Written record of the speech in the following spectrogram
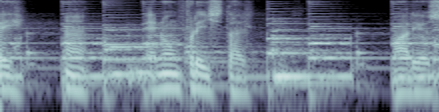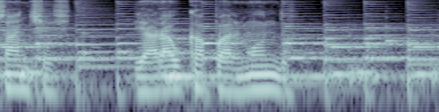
Ey, eh, en un freestyle. Mario Sánchez, de Arauca para el mundo.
